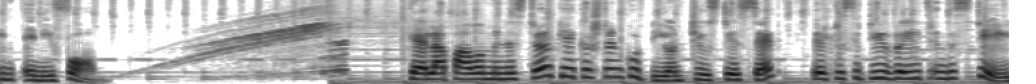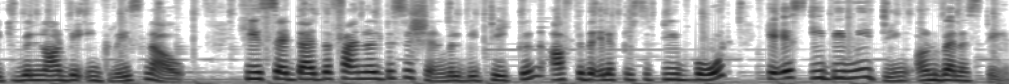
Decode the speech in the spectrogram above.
in any form. Kerala Power Minister K. Krishnan Kutty on Tuesday said electricity rate in the state will not be increased now. He said that the final decision will be taken after the Electricity Board KSEB meeting on Wednesday.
